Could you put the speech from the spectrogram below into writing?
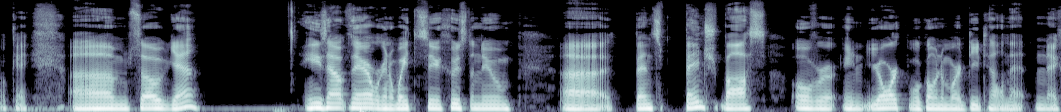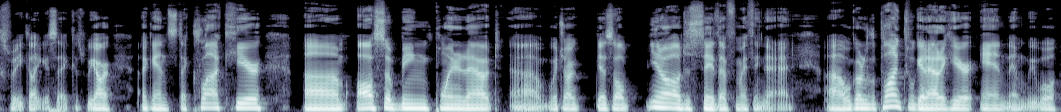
Okay. Um, so yeah, he's out there. We're going to wait to see who's the new, uh, bench, bench boss over in York. We'll go into more detail on that next week, like I said, because we are against the clock here. Um, also being pointed out, uh, which I guess I'll, you know, I'll just save that for my thing to add. Uh, we'll go to the plugs, we'll get out of here, and then we will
